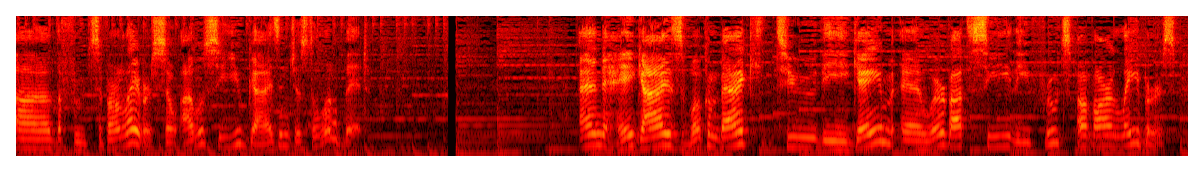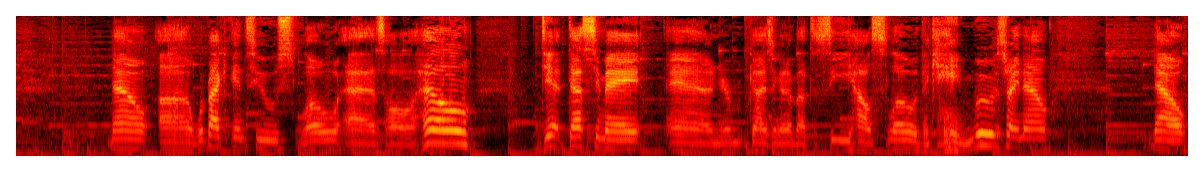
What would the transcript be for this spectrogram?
uh, the fruits of our labor, so I will see you guys in just a little bit. And hey guys, welcome back to the game, and we're about to see the fruits of our labors. Now, uh, we're back into slow as all hell, De DeSmuME, and you guys are gonna about to see how slow the game moves right now. Now,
